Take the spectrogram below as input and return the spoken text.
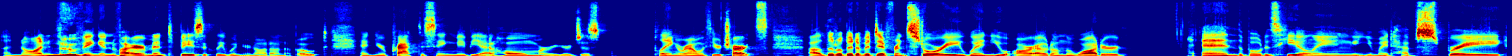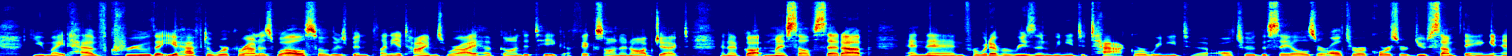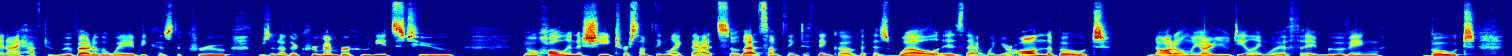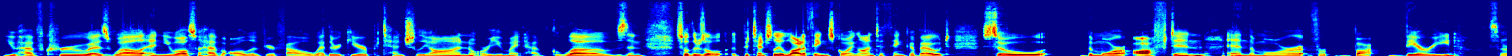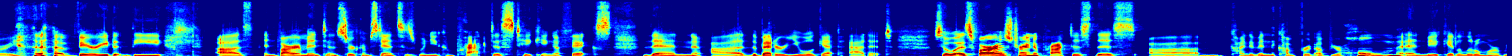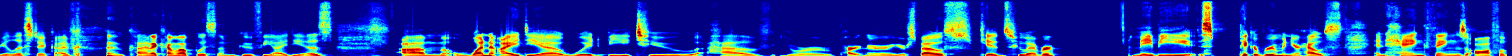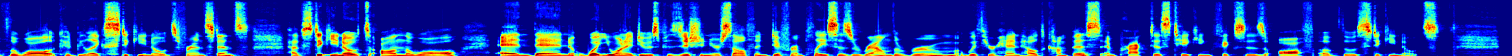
a non-moving environment basically when you're not on a boat and you're practicing maybe at home or you're just playing around with your charts a little bit of a different story when you are out on the water and the boat is heeling. You might have spray. You might have crew that you have to work around as well. So there's been plenty of times where I have gone to take a fix on an object and I've gotten myself set up. And then for whatever reason, we need to tack or we need to alter the sails or alter our course or do something. And I have to move out of the way because the crew, there's another crew member who needs to you know haul in a sheet or something like that so that's something to think of as well is that when you're on the boat not only are you dealing with a moving boat, you have crew as well, and you also have all of your foul weather gear potentially on, or you might have gloves. And so there's a, potentially a lot of things going on to think about. So the more often and the more varied sorry, varied the uh, environment and circumstances when you can practice taking a fix, then uh, the better you will get at it. So, as far as trying to practice this um, kind of in the comfort of your home and make it a little more realistic, I've kind of come up with some goofy ideas. Um, one idea would be to have your partner, your spouse, kids, whoever, maybe pick a room in your house and hang things off of the wall. It could be like sticky notes, for instance. Have sticky notes on the wall. And then what you want to do is position yourself in different places around the room with your handheld compass and practice taking fixes off of those sticky notes.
